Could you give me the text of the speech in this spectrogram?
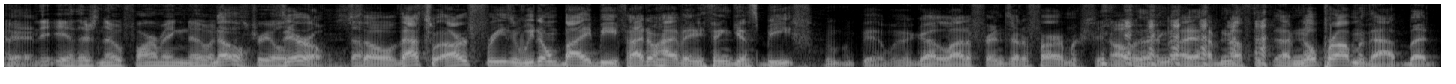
I yeah. There's no farming, no industrial. No, industrial. zero. stuff. So that's what our freezer. We don't buy beef. I don't have anything against beef. We got a lot of friends that are farmers, you know, and I have nothing. I have no problem with that. But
